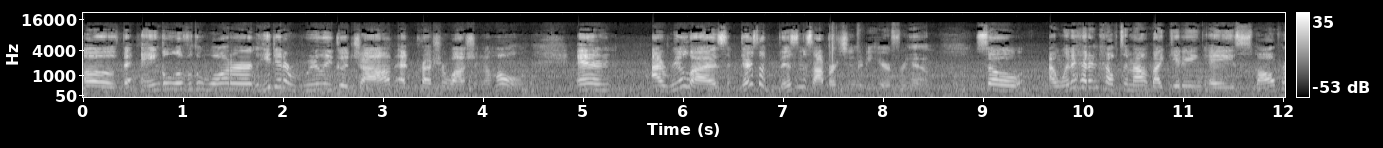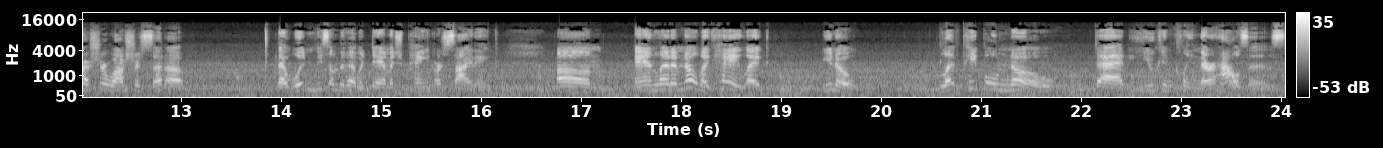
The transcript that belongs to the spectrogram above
of the angle of the water he did a really good job at pressure washing a home and I realized there's a business opportunity here for him. So I went ahead and helped him out by getting a small pressure washer set up that wouldn't be something that would damage paint or siding. Um, and let him know, like, hey, like, you know, let people know that you can clean their houses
